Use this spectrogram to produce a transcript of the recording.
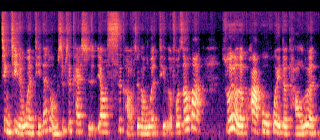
禁忌的问题，但是我们是不是开始要思考这个问题了？否则的话，所有的跨部会的讨论，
